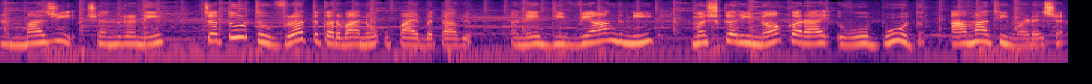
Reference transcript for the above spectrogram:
બ્રહ્માજી ચંદ્રને ચતુર્થ વ્રત કરવાનો ઉપાય બતાવ્યો અને દિવ્યાંગની મશ્કરી ન કરાય એવો બોધ આમાંથી મળે છે.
